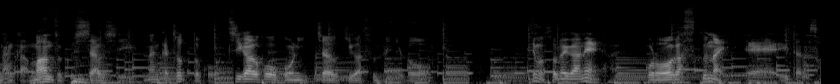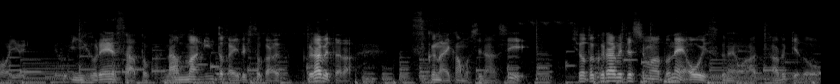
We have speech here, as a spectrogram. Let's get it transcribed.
なんか満足しちゃうしなんかちょっとこう違う方向に行っちゃう気がするんだけどでもそれがねフォロワーが少ない、えー言ったらそういうインフルエンサーとか何万人とかいる人から比べたら少ないかもしれんし人と比べてしまうとね多い少ないはあるけど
